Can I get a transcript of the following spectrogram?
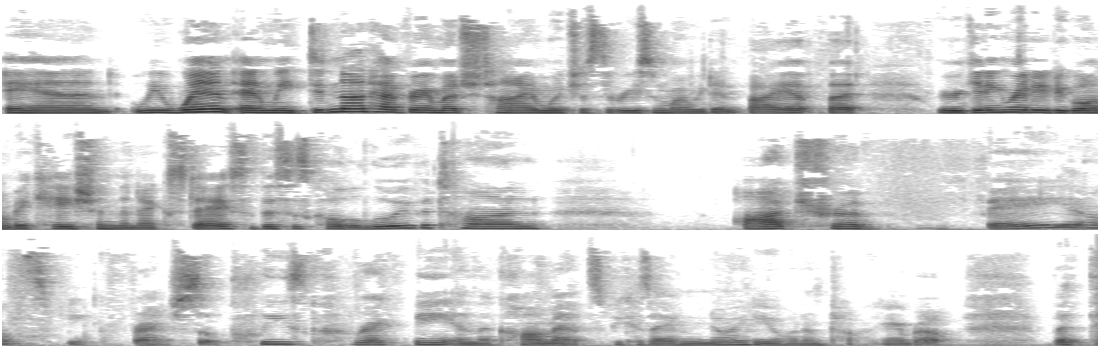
And we went and we did not have very much time, which is the reason why we didn't buy it. But we were getting ready to go on vacation the next day. So this is called the Louis Vuitton Autrave. I don't speak French, so please correct me in the comments because I have no idea what I'm talking about. But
